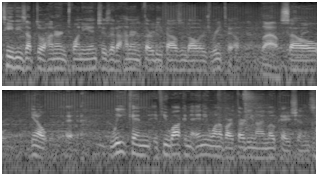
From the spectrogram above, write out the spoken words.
TVs up to 120 inches at $130,000 retail. Wow. So, you know, we can, if you walk into any one of our 39 locations,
